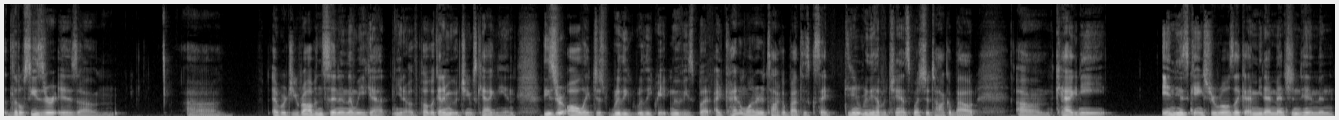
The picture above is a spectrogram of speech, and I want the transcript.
Little Caesar is um, uh, Edward G. Robinson, and then we got you know the Public Enemy with James Cagney, and these are all like just really really great movies. But I kind of wanted to talk about this because I didn't really have a chance much to talk about um, Cagney in his gangster roles. Like I mean, I mentioned him in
